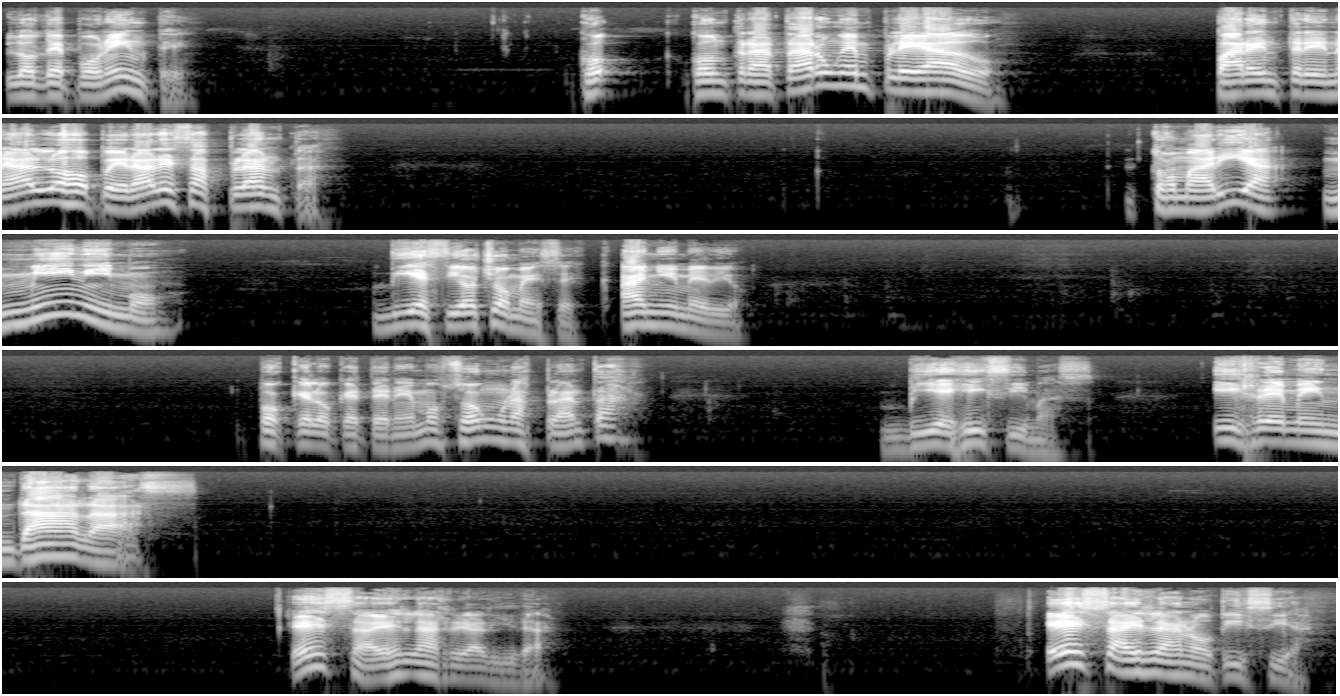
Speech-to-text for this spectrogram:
los deponentes, co- contratar un empleado para entrenarlos a operar esas plantas tomaría mínimo 18 meses, año y medio. Porque lo que tenemos son unas plantas viejísimas y remendadas. Esa es la realidad. Esa es la noticia.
